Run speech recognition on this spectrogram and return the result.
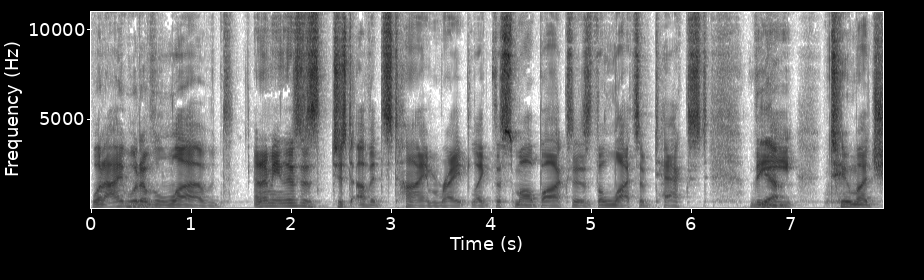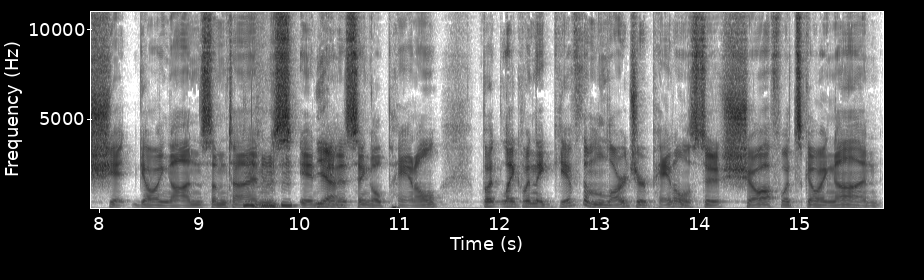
What I would have loved, and I mean, this is just of its time, right? Like the small boxes, the lots of text, the Yeah. too much shit going on sometimes in, Yeah. in a single panel. But like when they give them larger panels to show off what's going on,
